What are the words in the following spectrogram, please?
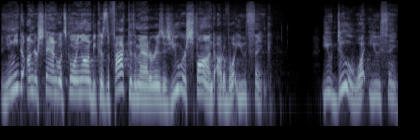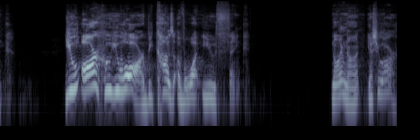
And you need to understand what's going on because the fact of the matter is is you respond out of what you think. You do what you think. You are who you are because of what you think. No, I'm not. Yes, you are.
